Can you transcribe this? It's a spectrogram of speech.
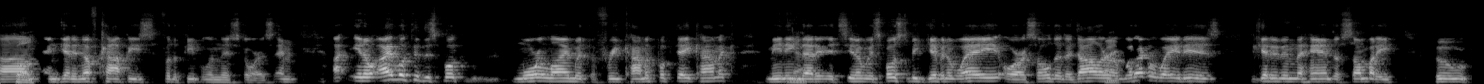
um, cool. and get enough copies for the people in their stores. And I, you know, I looked at this book more in line with the free comic book day comic, meaning yeah. that it's you know it's supposed to be given away or sold at a dollar right. or whatever way it is to get it in the hands of somebody who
